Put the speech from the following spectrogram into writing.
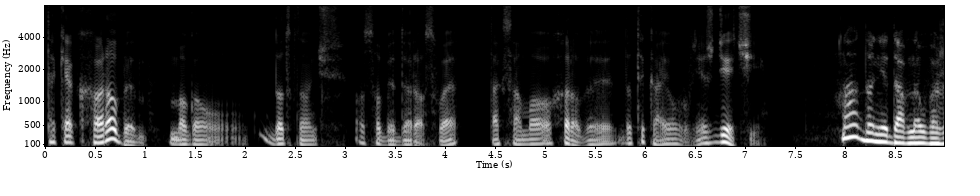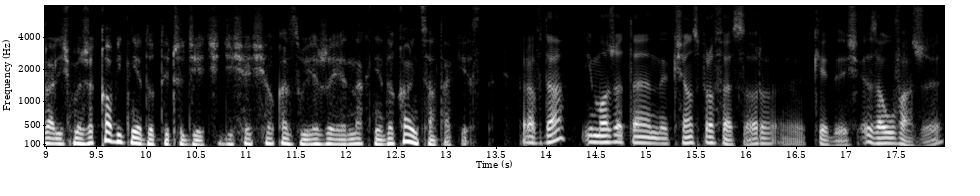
tak jak choroby mogą dotknąć osoby dorosłe, tak samo choroby dotykają również dzieci. No, do niedawna uważaliśmy, że COVID nie dotyczy dzieci. Dzisiaj się okazuje, że jednak nie do końca tak jest. Prawda? I może ten ksiądz profesor e, kiedyś zauważy,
